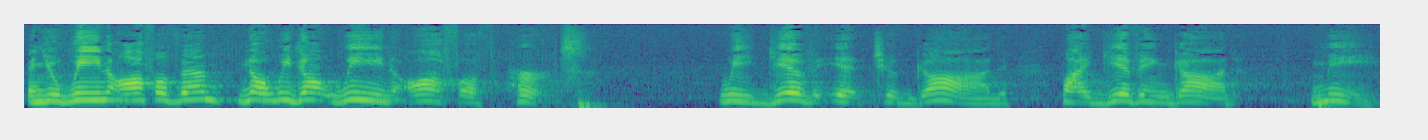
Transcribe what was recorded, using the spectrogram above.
and you wean off of them. No, we don't wean off of hurt. We give it to God by giving God me.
